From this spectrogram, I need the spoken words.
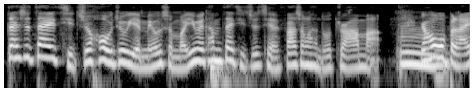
但是在一起之后就也没有什么，因为他们在一起之前发生了很多 drama。嗯，然后我本来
